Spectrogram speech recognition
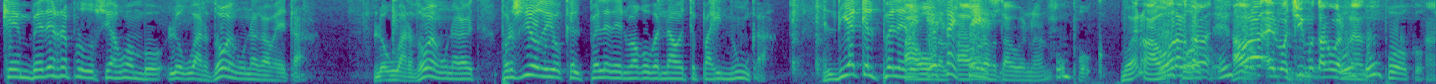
que en vez de reproducir a Juan Bo, lo guardó en una gaveta. Lo guardó en una gaveta. Por eso yo digo que el PLD no ha gobernado este país nunca. El día que el PLD, Ahora- esa ahora esencia. lo está gobernando. Un poco. Bueno, ahora, poco, está- ahora poco. el bochismo está gobernando. Un, un poco. Ah.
